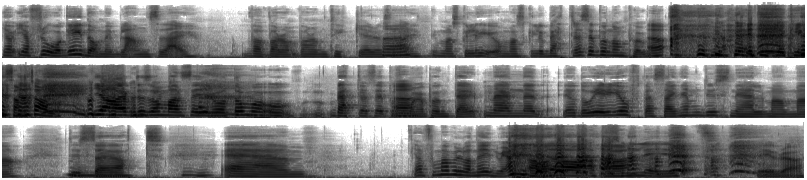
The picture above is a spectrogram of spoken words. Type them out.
Jag, jag frågar ju dem ibland sådär vad, vad, de, vad de tycker och ja. sådär. Man skulle, om man skulle bättra sig på någon punkt. Ja. Ett utvecklingssamtal. ja, eftersom man säger åt dem att, bättra sig på så många punkter. Men ja, då är det ju ofta så här, nej men du är snäll mamma. Du är mm. söt. Mm. Eh, ja, får man väl vara nöjd med. ja, absolut. Det är bra.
